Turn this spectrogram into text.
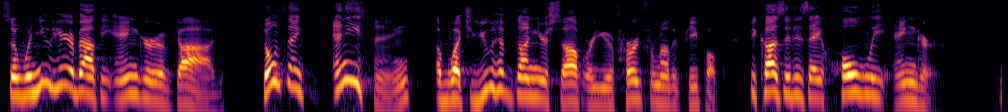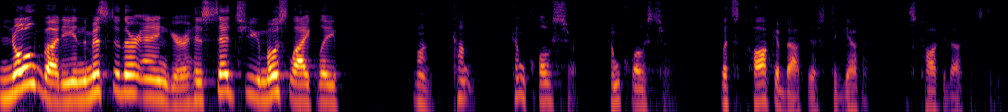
So when you hear about the anger of God, don't think anything of what you have done yourself or you have heard from other people, because it is a holy anger. Nobody in the midst of their anger has said to you, most likely, Come on, come, come closer. Come closer. Let's talk about this together. Let's talk about this together.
